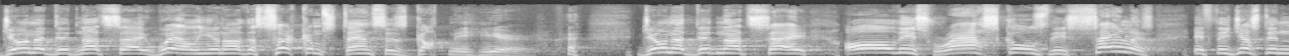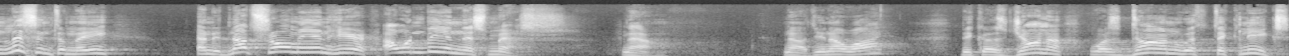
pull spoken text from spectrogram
Jonah did not say, Well, you know, the circumstances got me here. Jonah did not say, All these rascals, these sailors, if they just didn't listen to me and did not throw me in here, I wouldn't be in this mess. Now, now, do you know why? Because Jonah was done with techniques.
